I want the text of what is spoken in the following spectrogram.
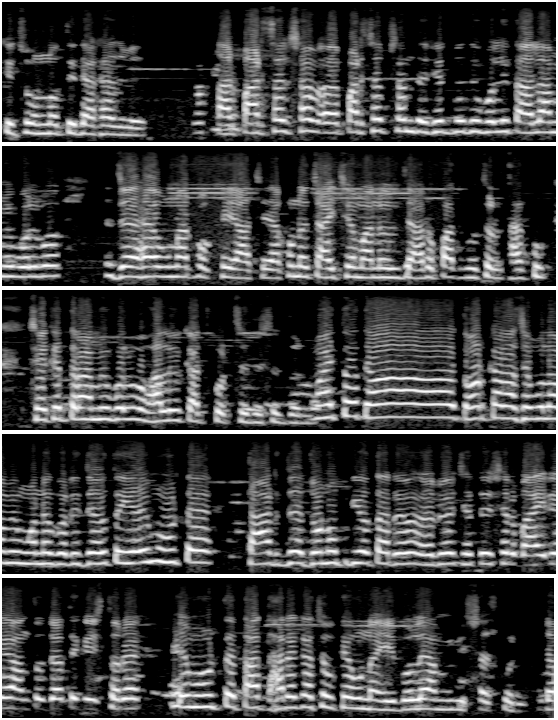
কিছু উন্নতি দেখা যাবে। আর পারসেপশন দেশের যদি বলি, তাহলে আমি বলব যে হ্যাঁ ওনার পক্ষে আছে। এখনও চাইছে মানুষ যে আরও পাঁচ বছর থাকুক। সেক্ষেত্রে আমি বলব ভালোই কাজ করছে দেশের জন্য। সময় তো দেওয়া দরকার আছে বলে আমি মনে করি। যেহেতু এই মুহূর্তে তার যে জনপ্রিয়তা রয়েছে দেশের বাইরে আন্তর্জাতিক স্তরে, এই মুহূর্তে তার ধারে কাছেও কেউ নাই বলে আমি বিশ্বাস করি। এটা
